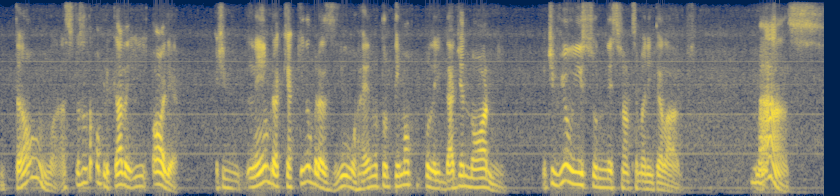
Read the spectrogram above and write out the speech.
Então, a situação está complicada e, olha, a gente lembra que aqui no Brasil o Hamilton tem uma popularidade enorme. A gente viu isso nesse final de semana em Interlagos. Mas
